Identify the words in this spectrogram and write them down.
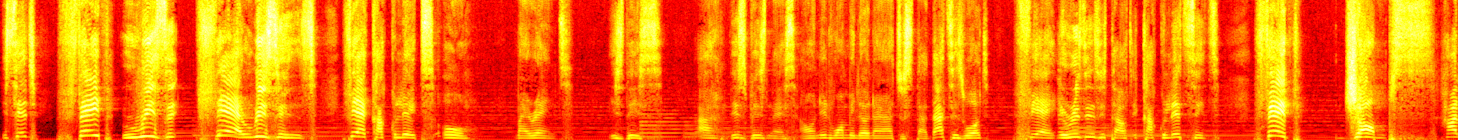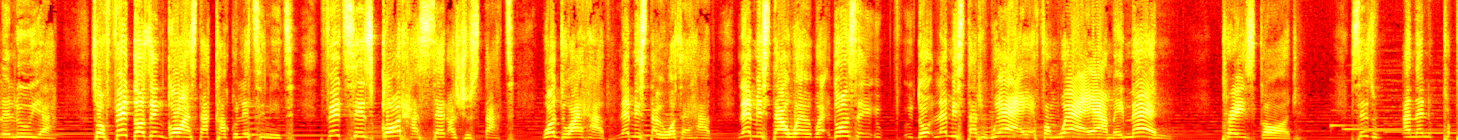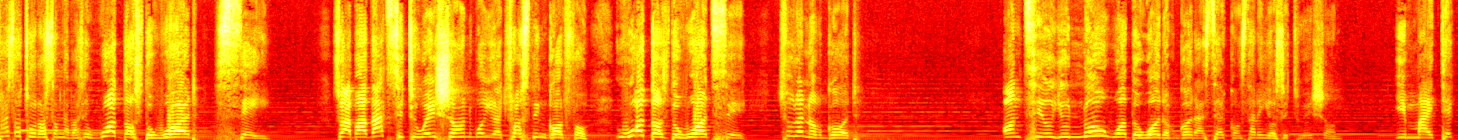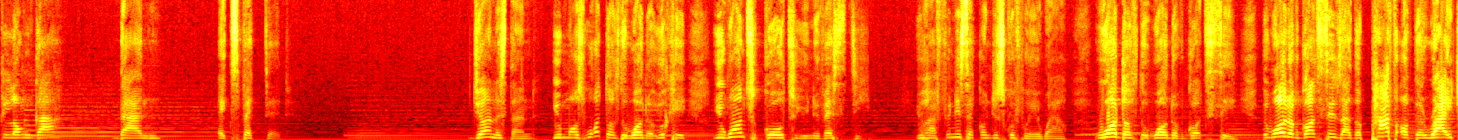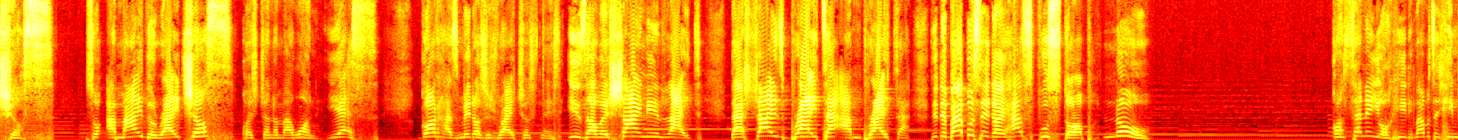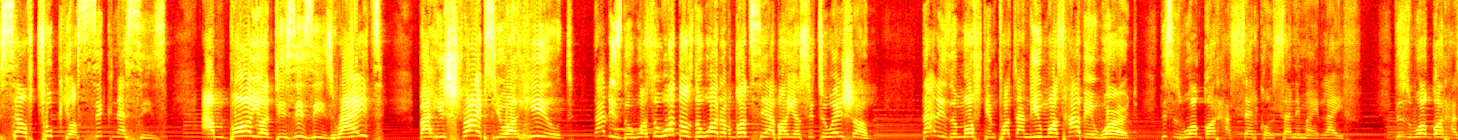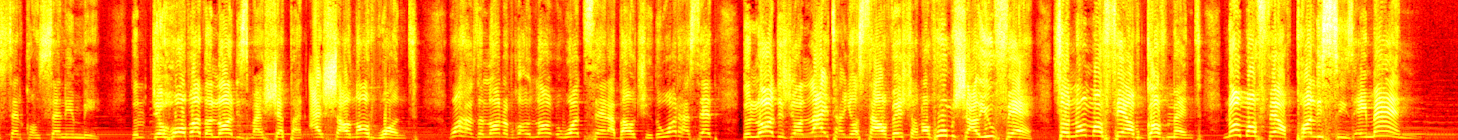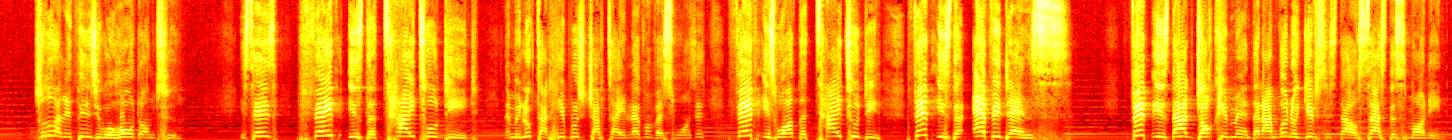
It said, faith reason, fear reasons. Fear calculates. Oh, my rent is this. Ah, this business. I'll need one million naira to start. That is what fear. It reasons it out. It calculates it. Faith jumps. Hallelujah. So faith doesn't go and start calculating it. Faith says, God has said I should start. What do I have? Let me start with what I have. Let me start where, where don't say don't let me start where I from where I am. Amen. Praise God. It says, and then Pastor told us something about it. What does the word say? So about that situation, what you are trusting God for. What does the word say? Children of God, until you know what the word of God has said concerning your situation, it might take longer than expected. Do you understand? You must, what does the word of, okay, you want to go to university. You have finished secondary school for a while. What does the word of God say? The word of God says that the path of the righteous. So, am I the righteous? Question number one. Yes. God has made us his righteousness. Is our shining light that shines brighter and brighter. Did the Bible say that it has full stop? No. Concerning your healing, Bible says himself took your sicknesses and bore your diseases, right? By his stripes you are healed. That is the word. So, what does the word of God say about your situation? That is the most important. You must have a word. This is what God has said concerning my life. This is what God has said concerning me. The, Jehovah, the Lord is my shepherd. I shall not want. What has the Lord of God Lord, what said about you? The word has said, The Lord is your light and your salvation. Of whom shall you fear? So no more fear of government, no more fear of policies. Amen. So those are the things you will hold on to. He says, faith is the title deed. Then we looked at Hebrews chapter 11, verse 1. It says, faith is what the title did. Faith is the evidence. Faith is that document that I'm going to give Sister Osas this morning.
